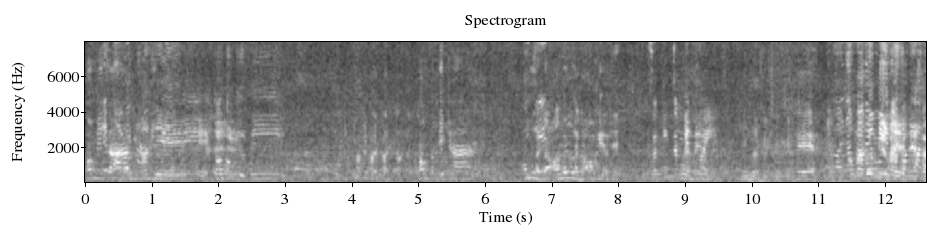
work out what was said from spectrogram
กล้องนี้จ้ามีโอเคกล้องน้องบิวตี้กล้องสติ๊กค่ะเอาเหมือนแล้วเอาไม่เหมือนนะโอเคโอเคสติ๊กจะเหมือนไหม ไม่เหมือนแค่เขามาเพื่อมีเลยเนี่ยเขา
